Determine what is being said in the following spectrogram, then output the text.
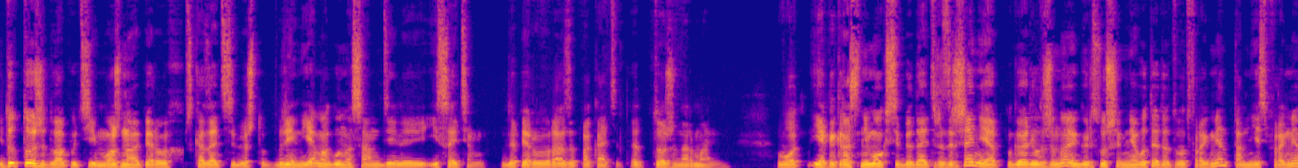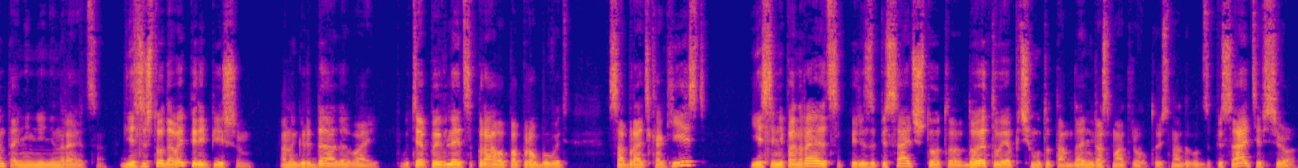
И тут тоже два пути. Можно, во-первых, сказать себе, что, блин, я могу на самом деле и с этим для первого раза покатить. Это тоже нормально. Вот, я как раз не мог себе дать разрешение, я поговорил с женой и говорю, слушай, мне вот этот вот фрагмент, там есть фрагменты, они мне не нравятся. Если что, давай перепишем. Она говорит, да, давай. У тебя появляется право попробовать собрать как есть. Если не понравится, перезаписать что-то. До этого я почему-то там, да, не рассматривал. То есть надо вот записать и все.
